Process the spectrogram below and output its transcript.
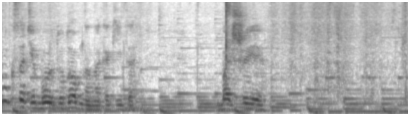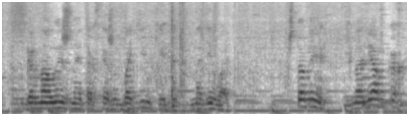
Ну, кстати, будет удобно на какие-то большие горнолыжные, так скажем, ботинки надевать. Штаны на лямках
